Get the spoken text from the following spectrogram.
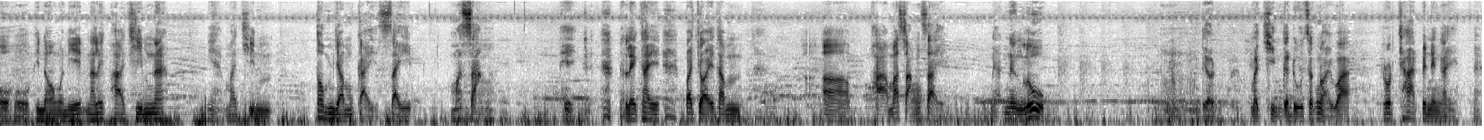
โอ้โห พี่น้องวันนี้นาเล็กพาชิมนะ เนี่ยมาชิมต้มยำไก่ใส่มะสังนี่นาเล็กให้ป้าจ่อยทำผ่ามะสังใส่เนี่ยหนึ่งลูก เดี๋ยวมาชิมกันดูสักหน่อยว่ารสชาติเป็นยังไงนะ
